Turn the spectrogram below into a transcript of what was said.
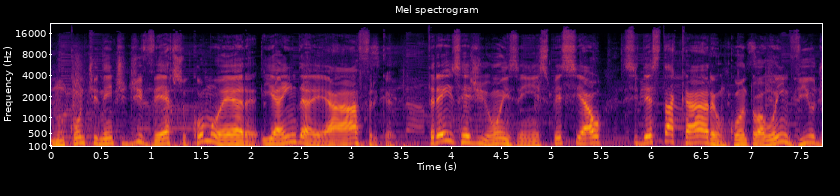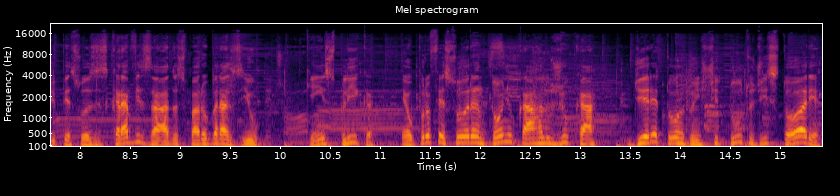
Num continente diverso como era e ainda é a África, três regiões em especial se destacaram quanto ao envio de pessoas escravizadas para o Brasil. Quem explica é o professor Antônio Carlos Jucá, diretor do Instituto de História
